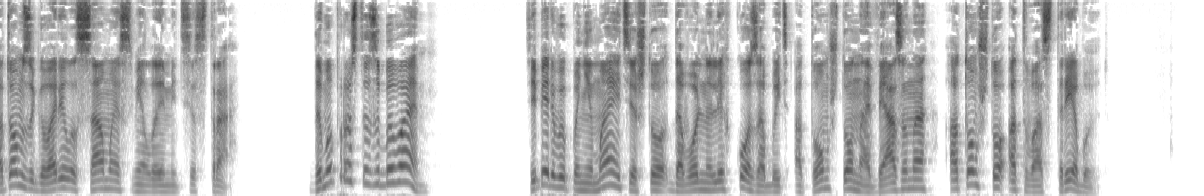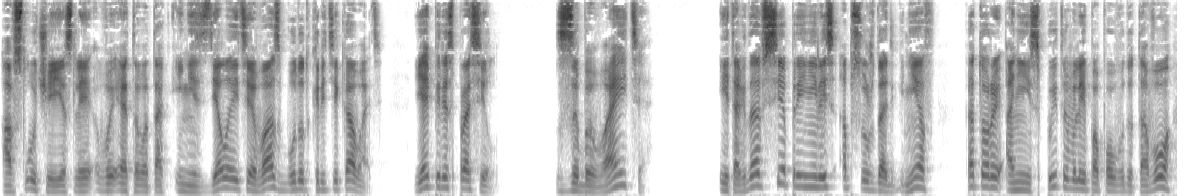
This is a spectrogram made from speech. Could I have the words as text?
Потом заговорила самая смелая медсестра. «Да мы просто забываем». Теперь вы понимаете, что довольно легко забыть о том, что навязано, о том, что от вас требуют. А в случае, если вы этого так и не сделаете, вас будут критиковать. Я переспросил. Забываете? И тогда все принялись обсуждать гнев, который они испытывали по поводу того,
